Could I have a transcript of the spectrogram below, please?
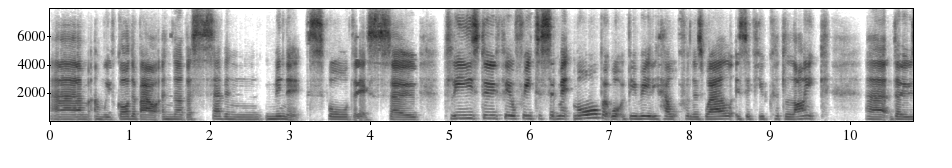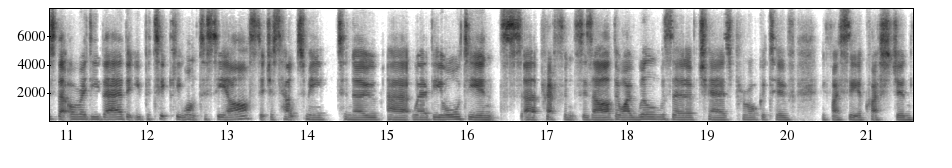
um, and we've got about another seven minutes for this so please do feel free to submit more but what would be really helpful as well is if you could like uh, those that are already there that you particularly want to see asked. It just helps me to know uh, where the audience uh, preferences are, though I will reserve chair's prerogative if I see a question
